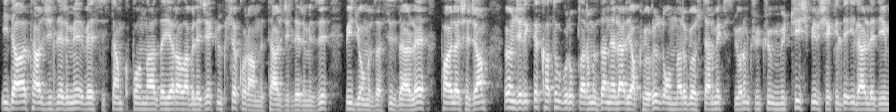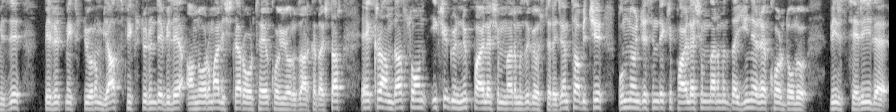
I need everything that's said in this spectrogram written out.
İdeal tercihlerimi ve sistem kuponlarda yer alabilecek yüksek oranlı tercihlerimizi videomuzda sizlerle paylaşacağım. Öncelikle katıl gruplarımızda neler yapıyoruz onları göstermek istiyorum. Çünkü müthiş bir şekilde ilerlediğimizi belirtmek istiyorum. Yaz fikstüründe bile anormal işler ortaya koyuyoruz arkadaşlar. Ekranda son 2 günlük paylaşımlarımızı göstereceğim. Tabii ki bunun öncesindeki paylaşımlarımızda yine rekor dolu bir seriyle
